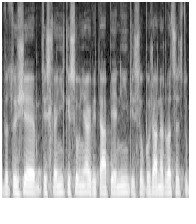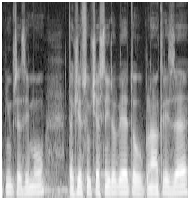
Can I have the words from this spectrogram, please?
protože ty skleníky jsou nějak vytápěný, ty jsou pořád na 20 stupňů přes zimu, takže v současné době je to úplná krize,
